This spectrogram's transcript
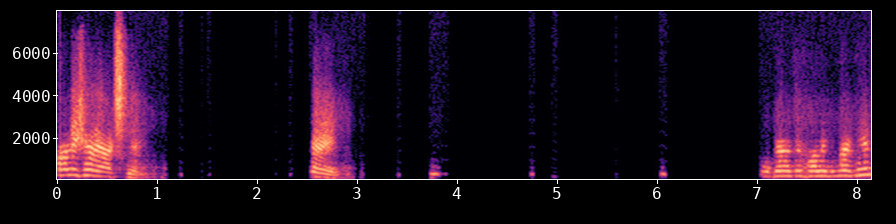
পলিশারে এই। এটা হচ্ছে পলিশ মেশিন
